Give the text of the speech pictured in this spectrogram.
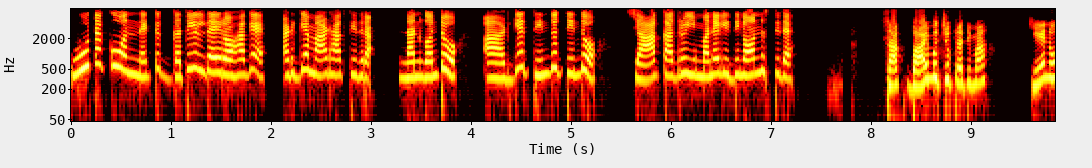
ಊಟಕ್ಕೂ ಒಂದ್ ನೆಟ್ಟಗ್ ಗತಿ ಇಲ್ದೇ ಇರೋ ಹಾಗೆ ಅಡ್ಗೆ ಮಾಡಿ ಹಾಕ್ತಿದ್ರ. ನನ್ಗಂತೂ ಆ ಅಡ್ಗೆ ತಿಂದು ತಿಂದು ಯಾಕಾದ್ರೂ ಈ ಮನೇಲಿ ಇದೀನೋ ಅನ್ನಿಸ್ತಿದೆ. ಸಾಕ್ ಬಾಯ್ ಮುಚ್ಚು ಪ್ರತಿಮಾ. ಏನು?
